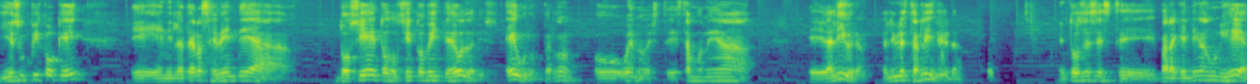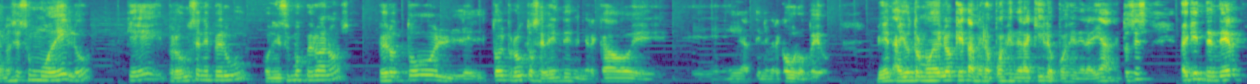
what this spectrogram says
y es un pisco que eh, en Inglaterra se vende a 200, 220 dólares, euros, perdón, o bueno, este, esta moneda, eh, la libra, la libra esterlina. Entonces, este, para que tengan una idea, ¿no? es un modelo que producen en Perú con insumos peruanos, pero todo el, todo el producto se vende en el mercado de, en, el mercado europeo. Bien, hay otro modelo que también lo puedes vender aquí, lo puedes vender allá. Entonces, hay que entender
